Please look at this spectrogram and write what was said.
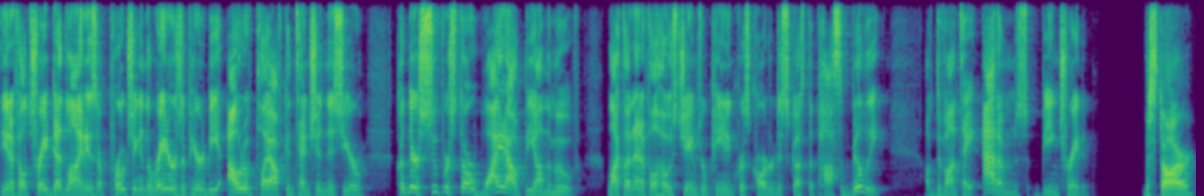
The NFL trade deadline is approaching, and the Raiders appear to be out of playoff contention this year. Could their superstar wideout be on the move? Locked on NFL host James Rapien and Chris Carter discussed the possibility of Davante Adams being traded. The star,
